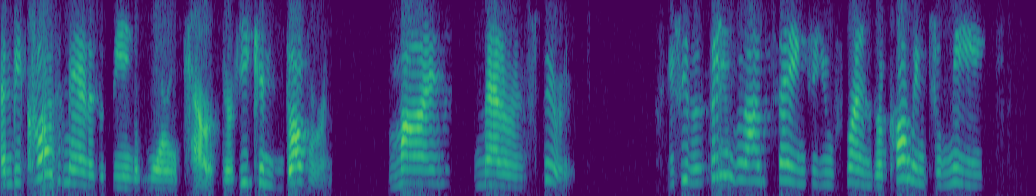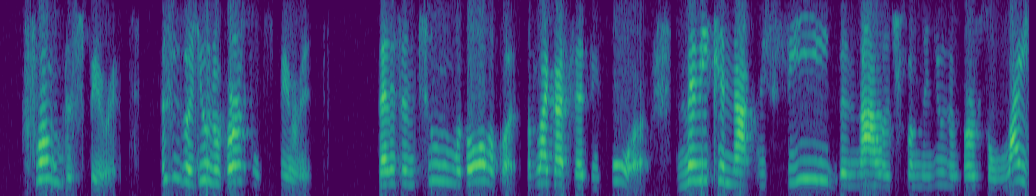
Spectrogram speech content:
And because man is a being of moral character, he can govern mind, matter, and spirit. You see, the things that I'm saying to you, friends, are coming to me from the Spirit. This is a universal spirit that is in tune with all of us. But like I said before, many cannot receive the knowledge from the universal light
